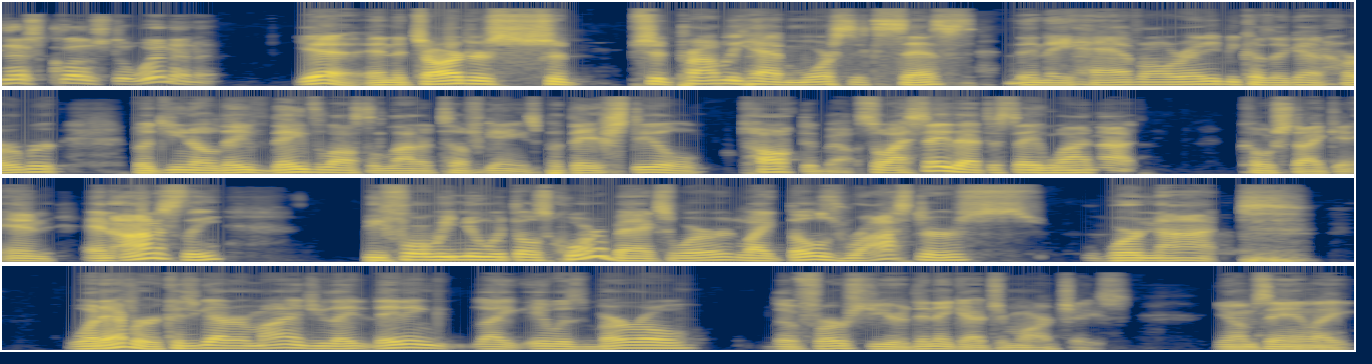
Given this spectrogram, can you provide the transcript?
this close to winning it. yeah, and the Chargers should should probably have more success than they have already because they got Herbert. But you know they've they've lost a lot of tough games, but they're still talked about. So I say that to say Mhm. why not Coach Steichen? And and honestly, before we knew what those quarterbacks were, like those rosters were not whatever. Because you got to remind you, they they didn't like it was Burrow the first year, then they got Ja'Marr Chase. You know what I'm saying? Mhm. Like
